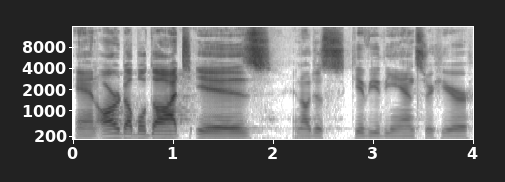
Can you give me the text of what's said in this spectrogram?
And R double dot is and I'll just give you the answer here.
